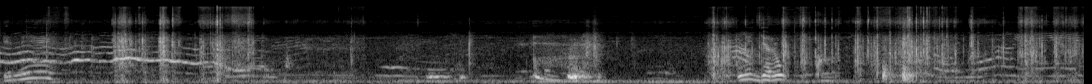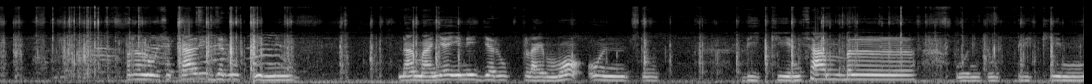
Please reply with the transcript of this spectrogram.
Ini ini jeruk. Perlu sekali jeruk ini. Namanya ini jeruk lemo untuk bikin sambel untuk bikin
